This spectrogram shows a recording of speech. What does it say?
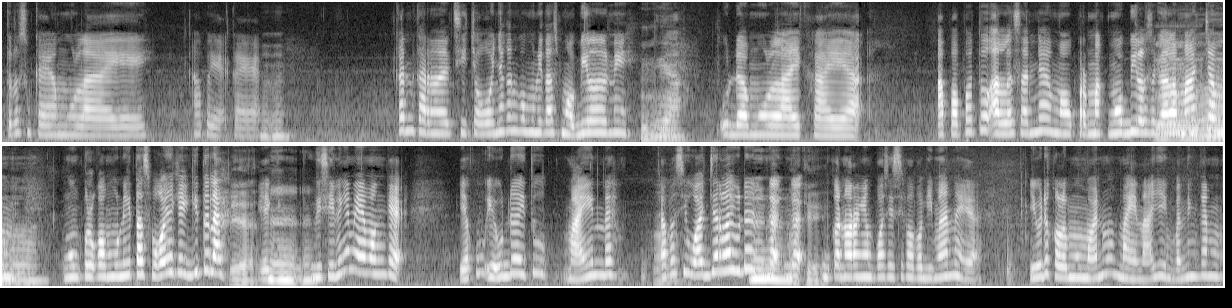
terus kayak mulai apa ya kayak Mm-mm. kan karena si cowoknya kan komunitas mobil nih Hmm. Iya. udah mulai kayak apa apa tuh alasannya mau permak mobil segala Hmm. macam Hmm. Ngumpul komunitas pokoknya kayak gitu lah Iya. ya, Mm-mm. di sini kan emang kayak ya aku ya udah itu main deh apa sih wajar lah udah nggak Hmm. nggak Oke. bukan orang yang posesif apa gimana ya ya udah kalau mau main mah main aja yang penting kan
